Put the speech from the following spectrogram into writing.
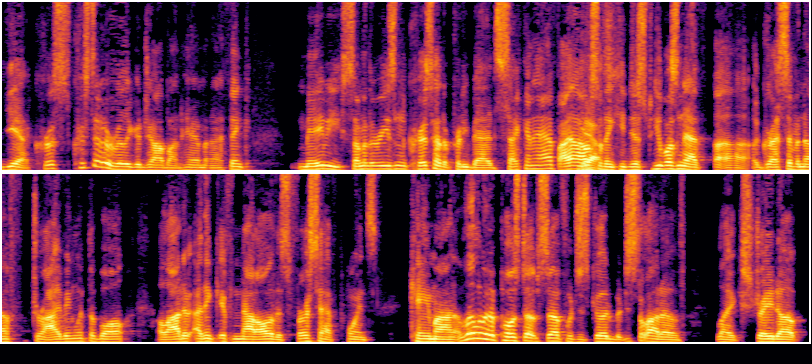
Yeah, Khris Khris did a really good job on him, and I think maybe some of the reason Khris had a pretty bad second half. I also yes. think he just he wasn't that uh, aggressive enough driving with the ball. A lot of I think if not all of his first half points came on a little bit of post up stuff, which is good, but just a lot of like straight up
